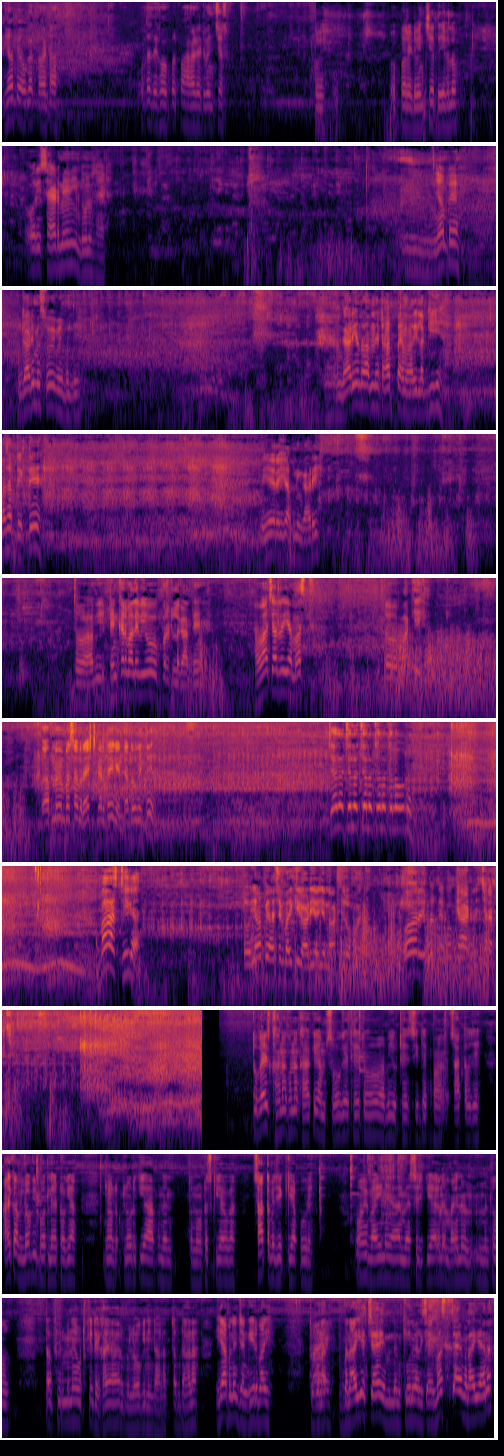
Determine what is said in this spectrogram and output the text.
यहाँ पे होगा कांटा। उधर देखो ऊपर पहाड़ एडवेंचर ऊपर एडवेंचर देख लो। और इस साइड में भी दोनों साइड हम्म, यहाँ पे गाड़ी में सोए हुए बंदे। गाड़ियाँ तो आपने टॉप पे हमारी लग गई है। बस अब देखते हैं। ये रही अपनी गाड़ी। तो अभी टैंकर वाले भी वो ऊपर लगाते हैं। हवा चल रही है मस्त। तो बाकी अपना बस अब रेस्ट करते हैं, घंटा, दो घंटे। चलो चलो चलो चलो चलो और बस, ठीक है। तो यहाँ पे आशिक भाई की गाड़ी है ये नाट ज़ीरो पाँच। और इधर देखो क्या एडवेंचर है पीछे। तो गैस खाना खुना खा के हम सो गए थे तो अभी उठे सीधे सात बजे। आज का व्लॉग ही बहुत लेट हो गया। जो अपलोड किया आपने तो नोटिस किया होगा। सात बजे किया पूरे। और भाई ने यार मैसेज किया ने भाई ने मतलब तब फिर मैंने उठ के देखा यार व्लॉग ही नहीं डाला तब डाला। ये अपने जंगीर भाई तो बना बनाई है चाय नमकीन वाली चाय मस्त चाय बनाई है ना।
